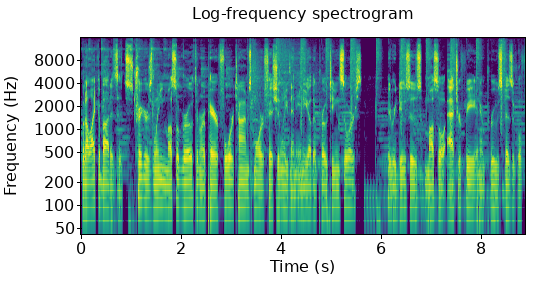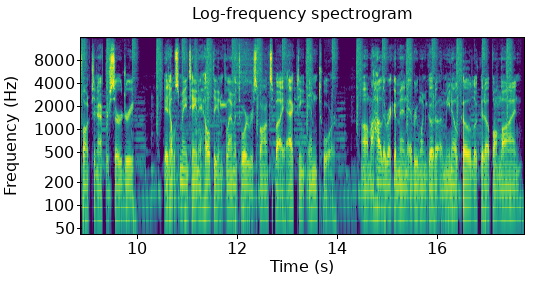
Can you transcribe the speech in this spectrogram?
What I like about it is it triggers lean muscle growth and repair four times more efficiently than any other protein source. It reduces muscle atrophy and improves physical function after surgery. It helps maintain a healthy inflammatory response by acting mTOR. Um, I highly recommend everyone go to AminoCo, look it up online,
